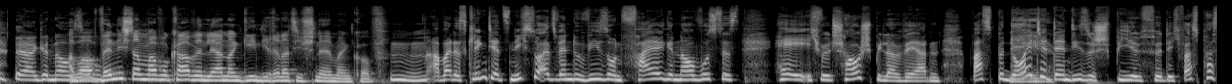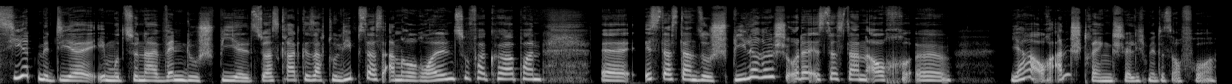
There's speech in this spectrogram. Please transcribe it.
ja, genau. Aber so. wenn ich dann mal Vokabeln lerne, dann gehen die relativ schnell in meinen Kopf. Mhm, aber das klingt jetzt nicht so, als wenn du wie so ein Pfeil genau wusstest, hey, ich will Schauspieler werden. Was bedeutet nee. denn dieses Spiel für dich? Was passiert mit dir emotional, wenn du spielst? Du hast gerade gesagt, du liebst das, andere Rollen zu verkörpern. Äh, ist das dann so spielerisch oder ist das dann auch, äh, ja, auch anstrengend, stelle ich mir das auch vor?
